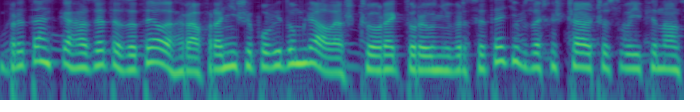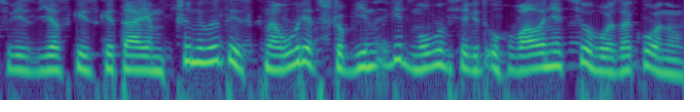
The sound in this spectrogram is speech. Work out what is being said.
Британська газета The Telegraph раніше повідомляла, що ректори університетів, захищаючи свої фінансові зв'язки з Китаєм, чинили тиск на уряд, щоб він відмовився від ухвалення цього закону.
